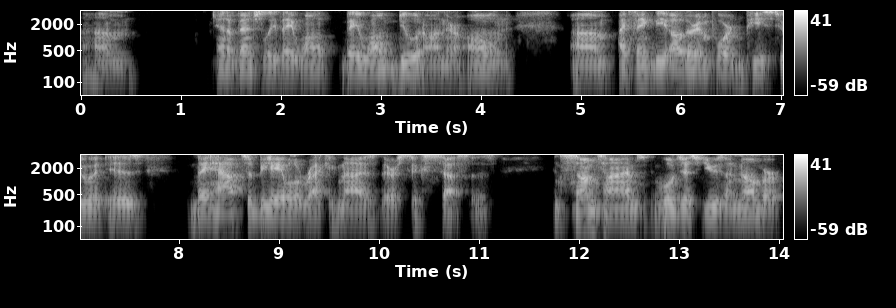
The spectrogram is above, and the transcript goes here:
um, and eventually they won't they won't do it on their own. Um, I think the other important piece to it is they have to be able to recognize their successes. And sometimes we'll just use a number.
